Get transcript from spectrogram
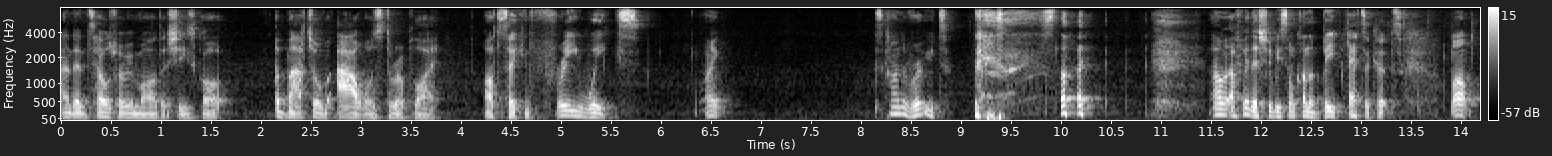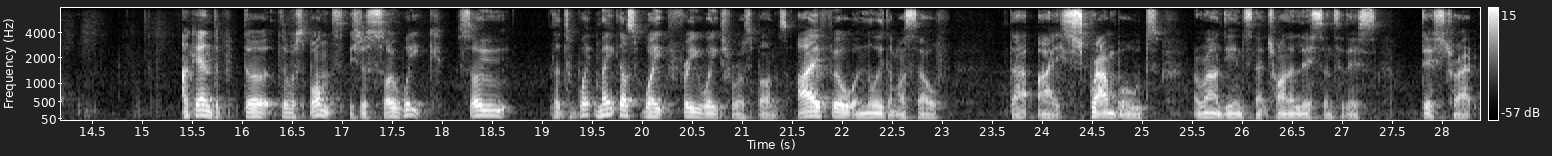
and then tells Remy Ma that she's got a matter of hours to reply after taking three weeks. Like, it's kind of rude. it's like, I think there should be some kind of beef etiquette. But again, the, the, the response is just so weak. So to wait, make us wait three weeks for a response, I feel annoyed at myself that I scrambled around the internet trying to listen to this diss track.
